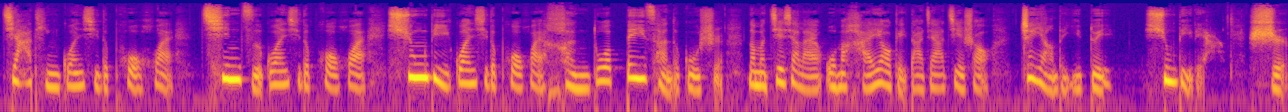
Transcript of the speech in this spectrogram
家庭关系的破坏、亲子关系的破坏、兄弟关系的破坏，很多悲惨的故事。那么，接下来我们还要给大家介绍这样的一对兄弟俩。是，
